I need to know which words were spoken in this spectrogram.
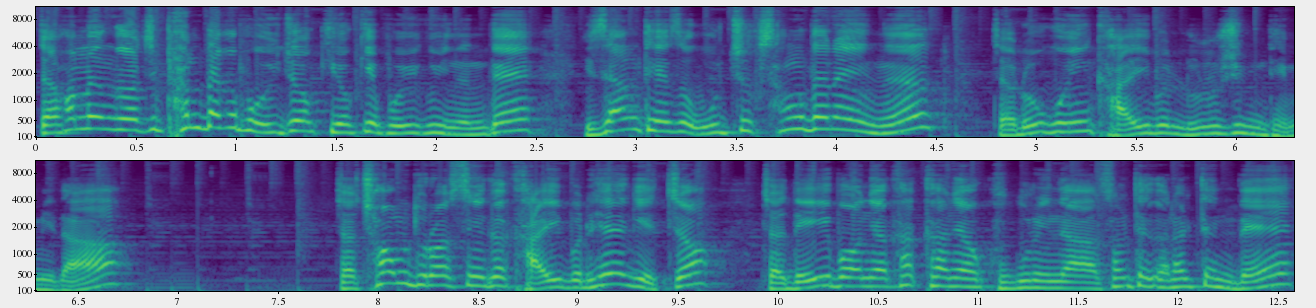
자 화면과 같이 판다가 보이죠? 귀엽게 보이고 있는데 이 상태에서 우측 상단에 있는 자 로그인 가입을 누르시면 됩니다. 자 처음 들어왔으니까 가입을 해야겠죠? 자 네이버냐 카카냐 구글이나 선택을 할 텐데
